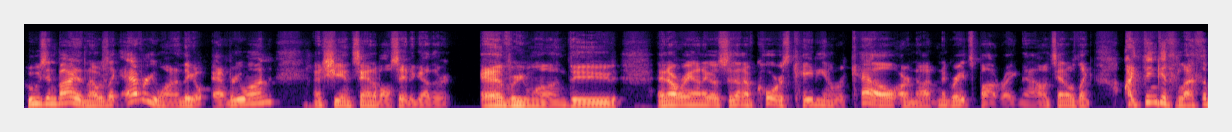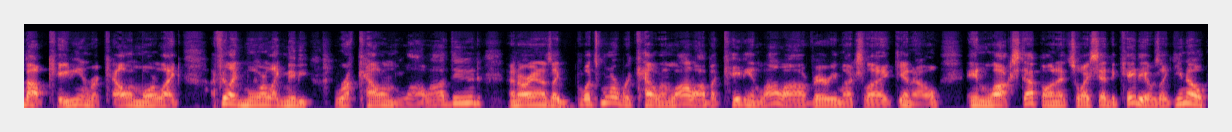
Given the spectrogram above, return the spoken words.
"Who's invited?" And I was like, "Everyone." And they go, "Everyone." And she and Sandoval say together, everyone, dude. And Ariana goes, so then of course Katie and Raquel are not in a great spot right now. And Sandoval's like, I think it's less about Katie and Raquel and more like I feel like more like maybe Raquel and Lala, dude. And Ariana's like, what's more Raquel and Lala, but Katie and Lala are very much like, you know, in lockstep on it. So I said to Katie, I was like, you know,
